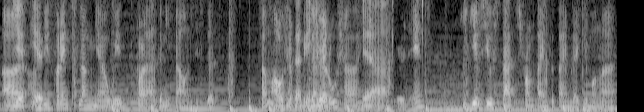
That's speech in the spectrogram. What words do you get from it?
Ah, Yes, ang yes. difference lang niya with Carl Anthony Towns is that somehow siya naglalaro siya, hindi siya Yeah. injured. And he gives you stats from time to time like yung mga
